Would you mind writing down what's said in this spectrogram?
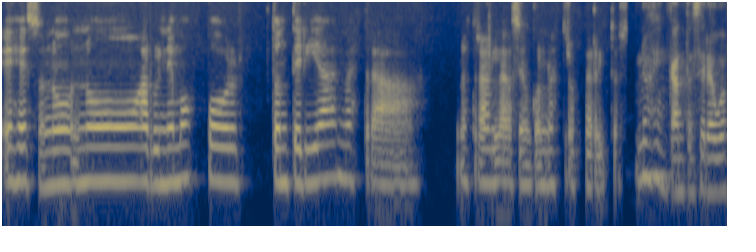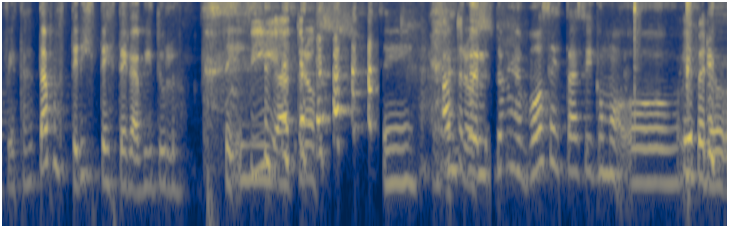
es eso, no, no arruinemos por tonterías nuestra, nuestra relación con nuestros perritos. Nos encanta hacer agua fiesta. Estamos tristes este capítulo. Sí, Sí, atroz. sí. Entonces vos está así como... oh, Oye, pero,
